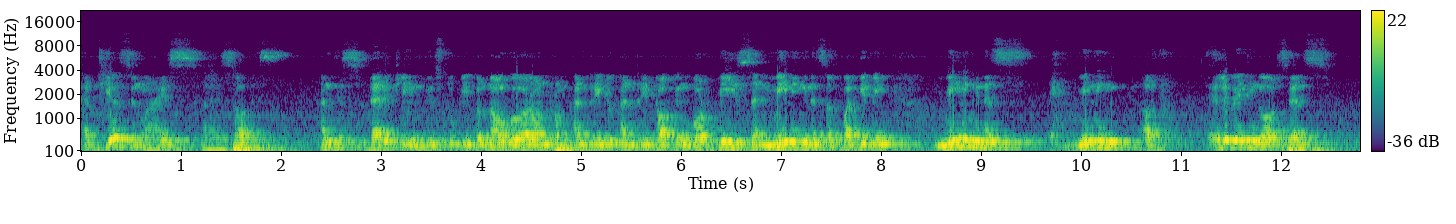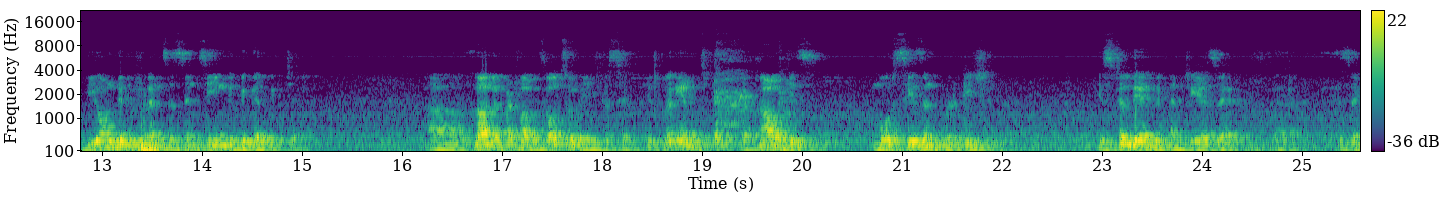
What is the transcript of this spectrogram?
had tears in my eyes when I saw this. And this directly in these two people now go around from country to country talking about peace and meaningness of forgiving, meaningness, meaning of elevating ourselves beyond the differences and seeing the bigger picture. Uh, Letlapa was also very impressive. He's very energetic, but now he's more seasoned politician. He's still there in the country as a, uh, as a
